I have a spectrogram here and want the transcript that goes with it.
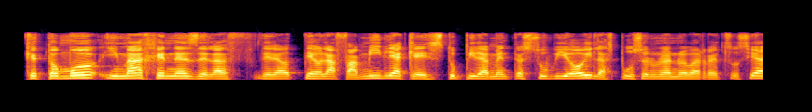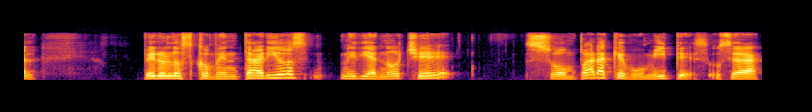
que tomó imágenes de la, de la, de la familia que estúpidamente subió y las puso en una nueva red social. Pero los comentarios medianoche son para que vomites. O sea,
